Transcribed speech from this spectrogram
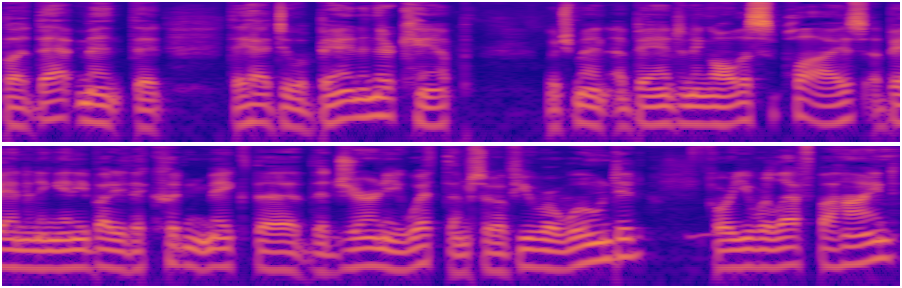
but that meant that they had to abandon their camp, which meant abandoning all the supplies, abandoning anybody that couldn't make the, the journey with them. So if you were wounded or you were left behind,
